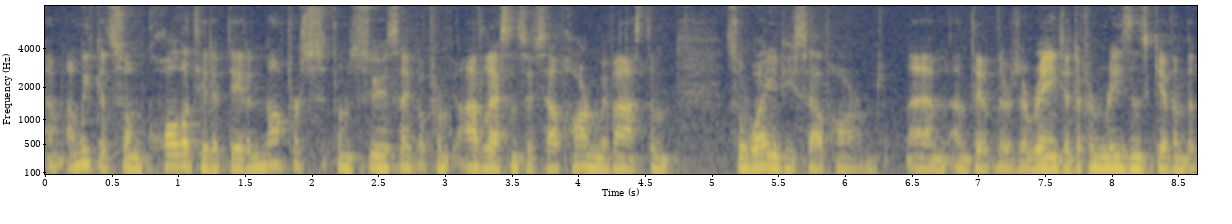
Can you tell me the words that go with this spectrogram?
um, and we've got some qualitative data not for, from suicide but from adolescents who self harm. We've asked them, so why have you self harmed? Um, and th- there's a range of different reasons given, but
